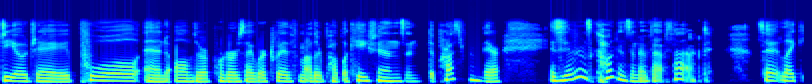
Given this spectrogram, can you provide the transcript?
DOJ pool and all of the reporters I worked with from other publications and the press room there is everyone's cognizant of that fact. So like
